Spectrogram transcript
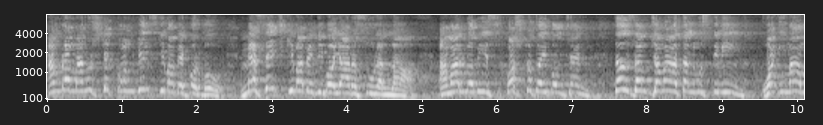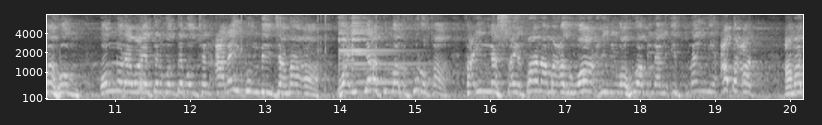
আমরা মানুষকে কনভিন্স কীভাবে করব? মেসেজ কীভাবে দিব ইয়া আল্লাহ আমার নবী স্পষ্টতই বলছেন তালজাম জামাআতাল মুসলিমিন ওয়া ইমামাহুম। অন্য রেওয়ায়েতের মধ্যে বলছেন, আলাইকুম বিল জামাআ ওয়া ইয়াকুম আল ফুরকা, ফা ইন্না শাইতানা মাআল ওয়াহিদি ওয়া হুয়া মিনাল ইথনাইনি আবআদ। আমার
